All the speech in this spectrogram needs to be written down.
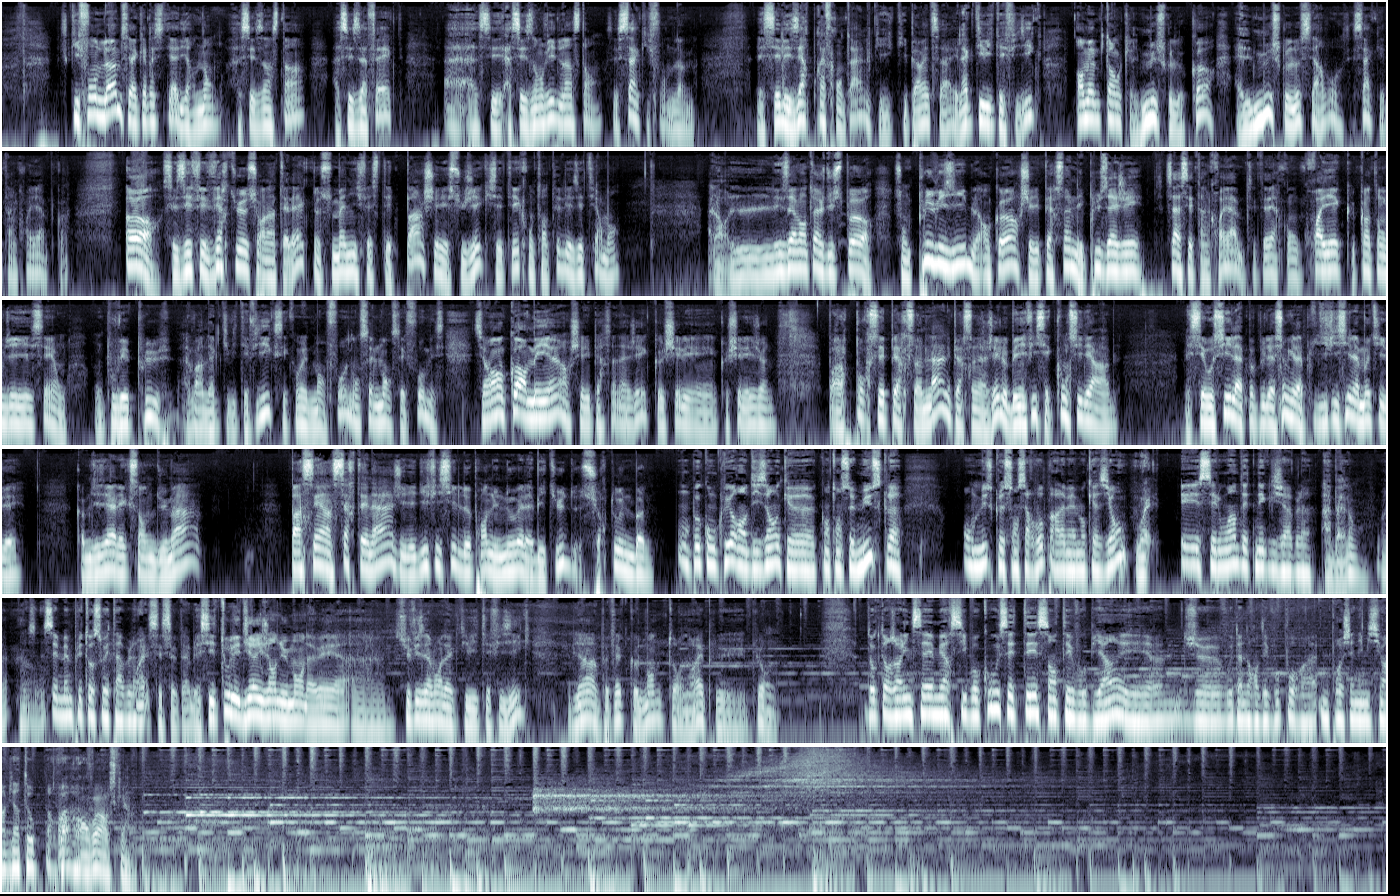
Ce qui fonde l'homme, c'est la capacité à dire non à ses instincts, à ses affects, à, ses, envies de l'instant. C'est ça qui fonde l'homme. Et c'est les aires préfrontales qui, qui permettent ça. Et l'activité physique, en même temps qu'elle muscle le corps, elle muscle le cerveau. C'est ça qui est incroyable. Quoi. Or, ces effets vertueux sur l'intellect ne se manifestaient pas chez les sujets qui s'étaient contentés des étirements. Alors les avantages du sport sont plus visibles encore chez les personnes les plus âgées. Ça c'est incroyable. C'est-à-dire qu'on croyait que quand on vieillissait, on, on pouvait plus avoir de l'activité physique. C'est complètement faux. Non seulement c'est faux, mais c'est encore meilleur chez les personnes âgées que chez les que chez les jeunes. Alors pour ces personnes-là, les personnes âgées, le bénéfice est considérable. Mais c'est aussi la population qui est la plus difficile à motiver. Comme disait Alexandre Dumas, passé un certain âge, il est difficile de prendre une nouvelle habitude, surtout une bonne. On peut conclure en disant que quand on se muscle, on muscle son cerveau par la même occasion. Ouais. Et c'est loin d'être négligeable. Ah bah non. Ouais, c'est même plutôt souhaitable. Ouais, c'est souhaitable. Et si tous les dirigeants du monde avaient euh, suffisamment d'activité physique, eh bien peut-être que le monde tournerait plus, plus rond. Docteur Jean Lincey, merci beaucoup. C'était Sentez-vous bien et euh, je vous donne rendez-vous pour euh, une prochaine émission. À bientôt. Au revoir. Au revoir, Oscar.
